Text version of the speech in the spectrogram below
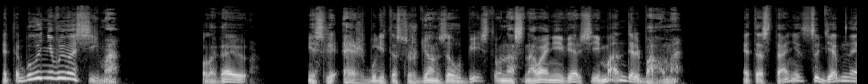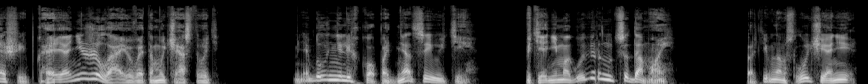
Это было невыносимо. Полагаю, если Эш будет осужден за убийство на основании версии Мандельбаума, это станет судебной ошибкой, а я не желаю в этом участвовать. Мне было нелегко подняться и уйти, ведь я не могу вернуться домой. В противном случае они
